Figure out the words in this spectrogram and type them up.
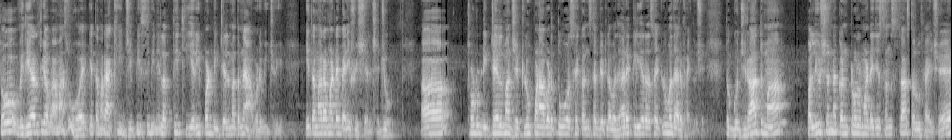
તો વિદ્યાર્થીઓ આમાં શું હોય કે તમારે આખી જીપીસીબીની લગતી થિયરી પણ ડિટેલમાં તમને આવડવી જોઈએ. એ તમારા માટે બેનિફિશિયલ છે. જુઓ. થોડું ડિટેલમાં જેટલું પણ આવડતું હશે કન્સેપ્ટ જેટલા વધારે ક્લિયર હશે, એટલું વધારે ફાયદો છે. તો ગુજરાતમાં પોલ્યુશનના કંટ્રોલ માટે જે સંસ્થા શરૂ થાય છે,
